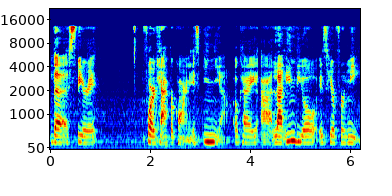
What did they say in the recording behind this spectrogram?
the spirit for capricorn. It's inya okay? Uh, la indio is here for me.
